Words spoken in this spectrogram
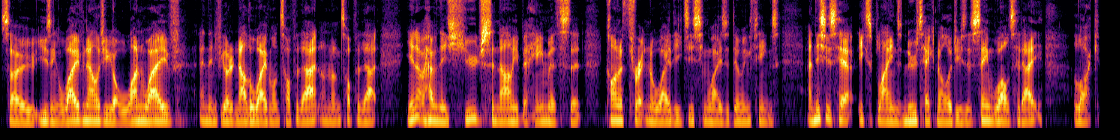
So, using a wave analogy, you got one wave, and then if you got another wave on top of that, and on top of that, you end up having these huge tsunami behemoths that kind of threaten away the existing ways of doing things. And this is how explains new technologies that seem wild today, like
